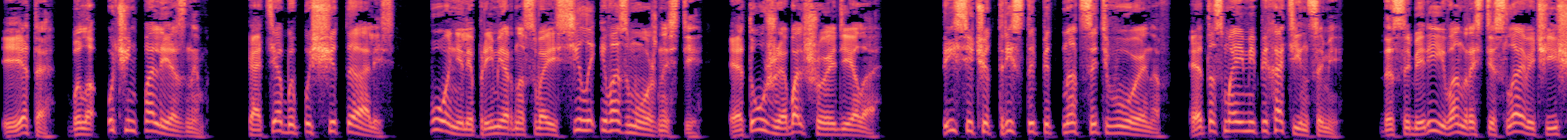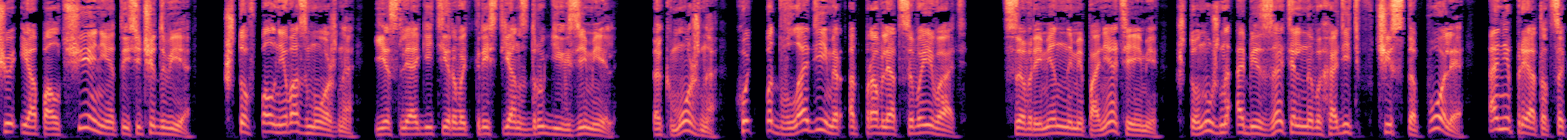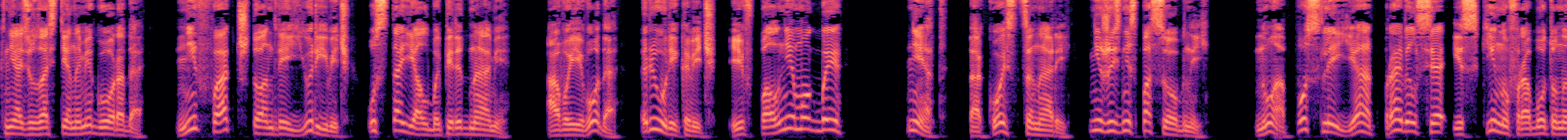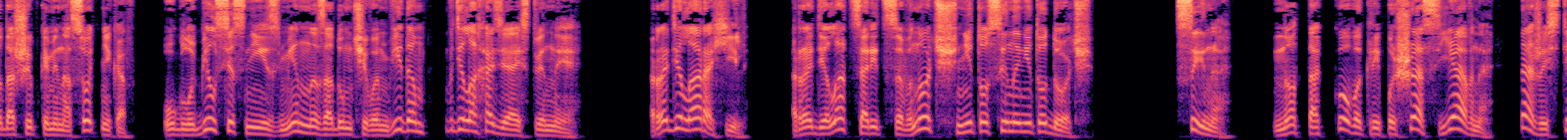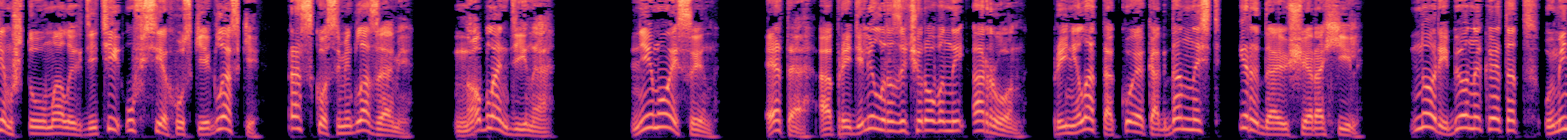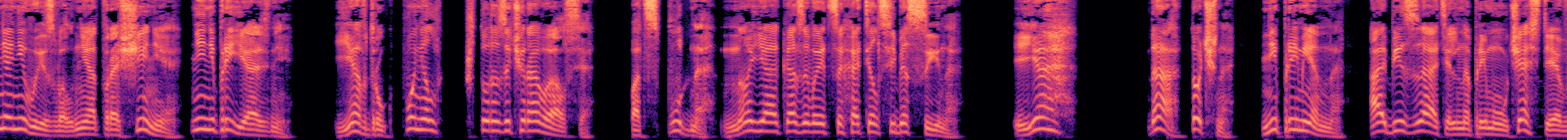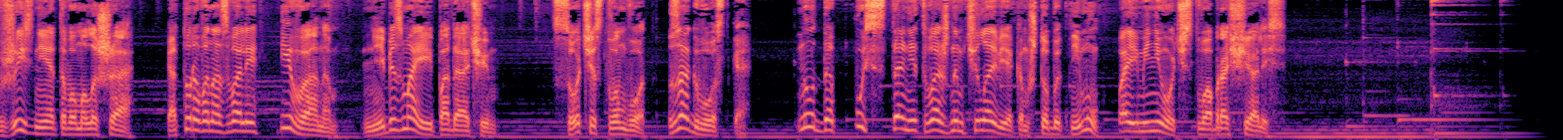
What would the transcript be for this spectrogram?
И это было очень полезным. Хотя бы посчитались, поняли примерно свои силы и возможности. Это уже большое дело. 1315 воинов. Это с моими пехотинцами. Да собери, Иван Ростиславич, еще и ополчение тысячи две, что вполне возможно, если агитировать крестьян с других земель так можно хоть под Владимир отправляться воевать. Современными понятиями, что нужно обязательно выходить в чисто поле, а не прятаться князю за стенами города. Не факт, что Андрей Юрьевич устоял бы перед нами. А воевода — Рюрикович, и вполне мог бы... Нет, такой сценарий не жизнеспособный. Ну а после я отправился и, скинув работу над ошибками на сотников, углубился с неизменно задумчивым видом в дела хозяйственные. Родила Рахиль. Родила царица в ночь не то сына, не то дочь. Сына. Но такого крепыша с явно, даже с тем, что у малых детей у всех узкие глазки, раскосыми глазами. Но блондина. Не мой сын. Это определил разочарованный Арон, приняла такое как данность и рыдающая Рахиль. Но ребенок этот у меня не вызвал ни отвращения, ни неприязни. Я вдруг понял, что разочаровался. Подспудно, но я, оказывается, хотел себе сына. И я... Да, точно, непременно, обязательно приму участие в жизни этого малыша, которого назвали Иваном, не без моей подачи. С отчеством вот, загвоздка. Ну да пусть станет важным человеком, чтобы к нему по имени-отчеству обращались.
